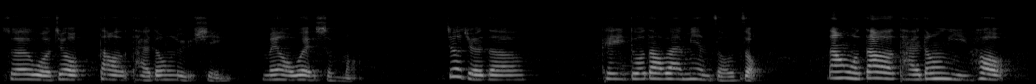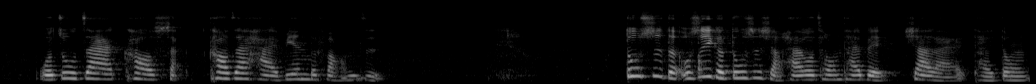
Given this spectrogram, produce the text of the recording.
所以我就到了台东旅行。没有为什么，就觉得可以多到外面走走。当我到了台东以后，我住在靠山、靠在海边的房子。都市的，我是一个都市小孩，我从台北下来台东，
